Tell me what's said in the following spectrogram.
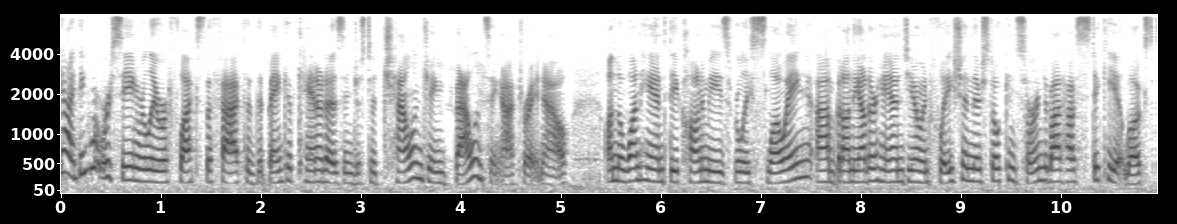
Yeah, I think what we're seeing really reflects the fact that the Bank of Canada is in just a challenging balancing act right now on the one hand, the economy is really slowing, um, but on the other hand, you know, inflation, they're still concerned about how sticky it looks,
